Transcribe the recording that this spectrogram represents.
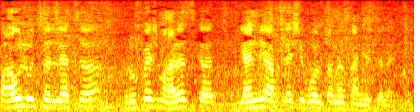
पाऊल उचलल्याचं रुपेश म्हाळसकर यांनी आपल्याशी बोलताना सांगितलेलं आहे.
